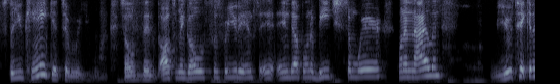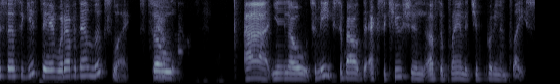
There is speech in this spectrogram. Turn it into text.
So you can get to where you want. So if the ultimate goal is for you to end, end up on a beach somewhere on an island you're taking the steps to get there whatever that looks like. So yeah uh, you know, to me, it's about the execution of the plan that you're putting in place.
